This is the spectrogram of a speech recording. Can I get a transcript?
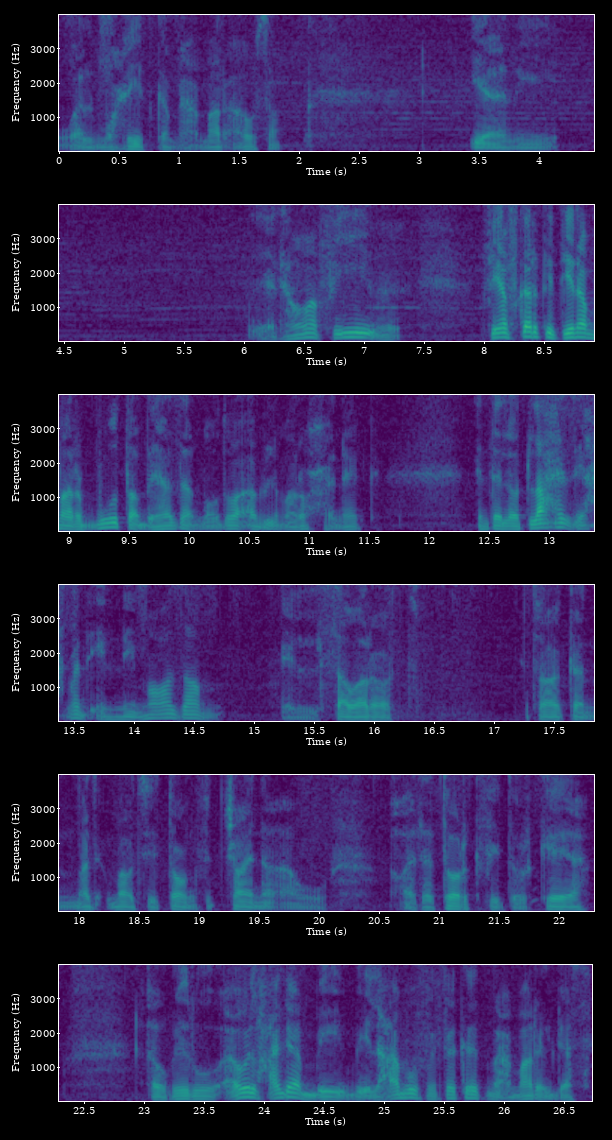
والمحيط كمعمار أوسع يعني يعني هو في في أفكار كتيرة مربوطة بهذا الموضوع قبل ما أروح هناك. أنت لو تلاحظ يا أحمد إن معظم الثورات سواء كان ما- ماو تسي تونغ في تشاينا أو أتاتورك في تركيا أو غيره أول حاجة بي بيلعبوا في فكرة معمار الجسد.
